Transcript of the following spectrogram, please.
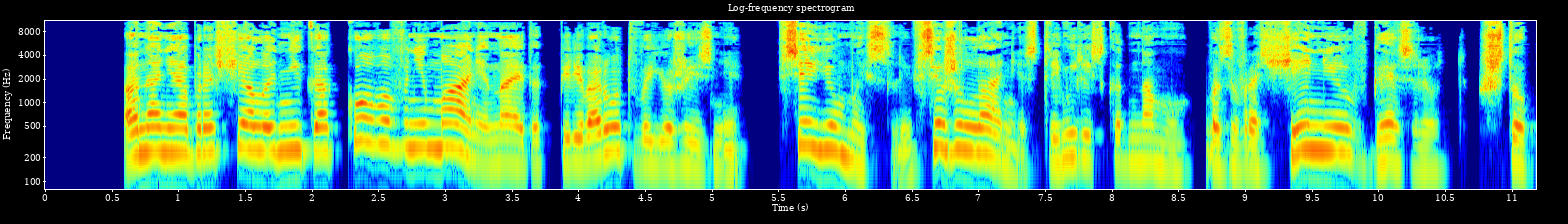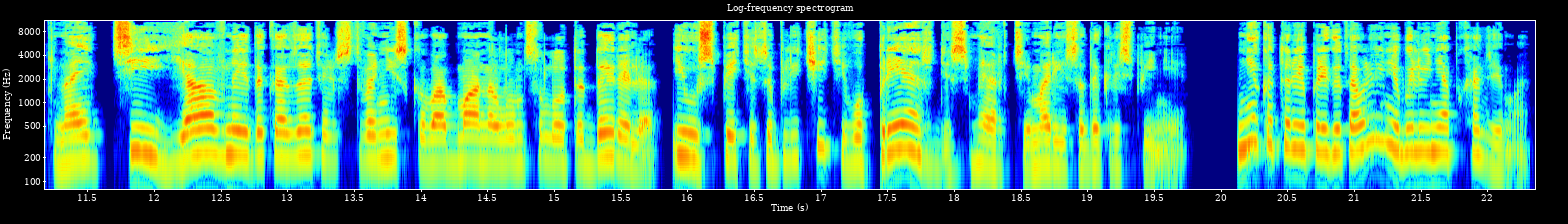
Она не обращала никакого внимания на этот переворот в ее жизни, все ее мысли, все желания стремились к одному — возвращению в Гэзлют, чтоб найти явные доказательства низкого обмана Ланселота Дерреля и успеть изобличить его прежде смерти Мариса де Креспини. Некоторые приготовления были необходимы.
